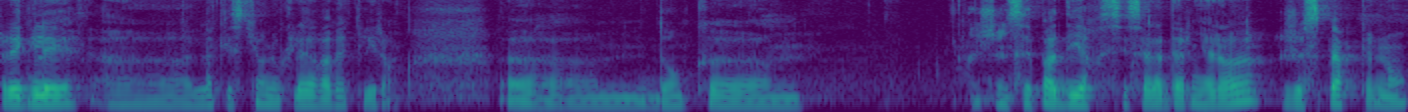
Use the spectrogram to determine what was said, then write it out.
régler la question nucléaire avec l'Iran. Donc, je ne sais pas dire si c'est la dernière heure, j'espère que non,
